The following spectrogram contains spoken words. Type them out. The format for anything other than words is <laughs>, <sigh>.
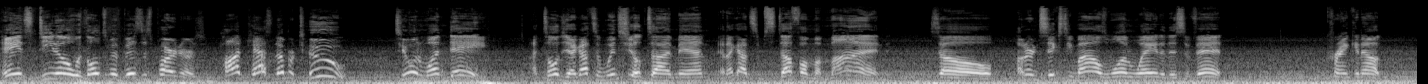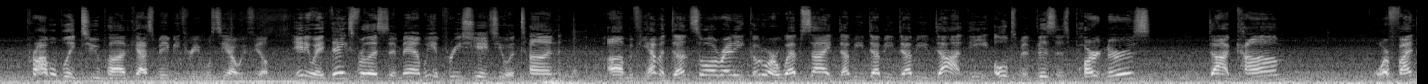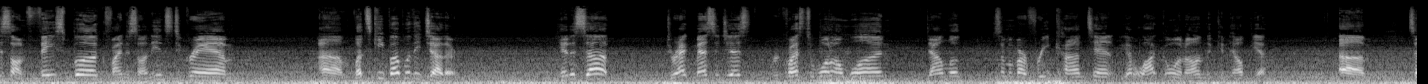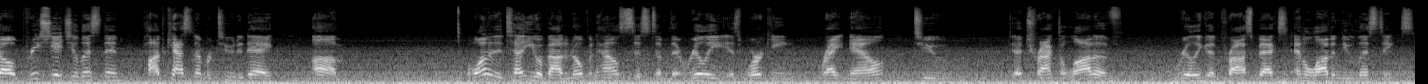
Hey, it's Dino with Ultimate Business Partners, podcast number two, two in one day. I told you I got some windshield time, man, and I got some stuff on my mind. So, 160 miles one way to this event, cranking out probably two podcasts, maybe three. We'll see how we feel. Anyway, thanks for listening, man. We appreciate you a ton. Um, if you haven't done so already, go to our website, www.theultimatebusinesspartners.com or find us on Facebook, find us on Instagram. Um, let's keep up with each other. Hit us up, direct message us, request a one on one, download some of our free content. We got a lot going on that can help you. Um, so appreciate you listening. Podcast number two today. Um, I wanted to tell you about an open house system that really is working right now to attract a lot of really good prospects and a lot of new listings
